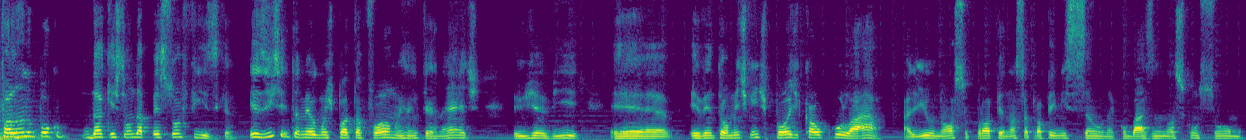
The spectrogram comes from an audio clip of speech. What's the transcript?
Falando um pouco da questão da pessoa física, existem também algumas plataformas na internet, eu já vi, é, eventualmente, que a gente pode calcular ali o nosso próprio, a nossa própria emissão, né, com base no nosso consumo.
